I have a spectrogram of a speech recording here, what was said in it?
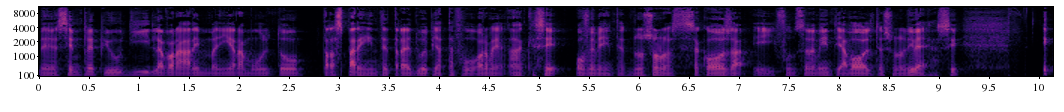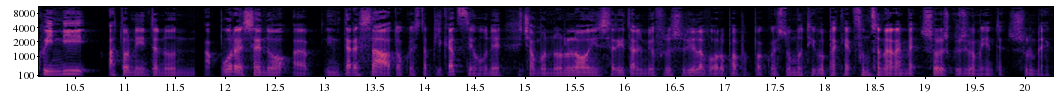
eh, sempre più di lavorare in maniera molto trasparente tra le due piattaforme, anche se ovviamente non sono la stessa cosa e i funzionamenti a volte sono diversi e quindi attualmente non, pur essendo uh, interessato a questa applicazione, diciamo non l'ho inserita nel mio flusso di lavoro proprio per questo motivo, perché funzionerebbe solo e esclusivamente sul Mac.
